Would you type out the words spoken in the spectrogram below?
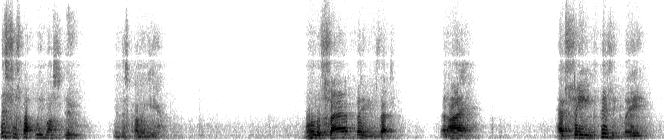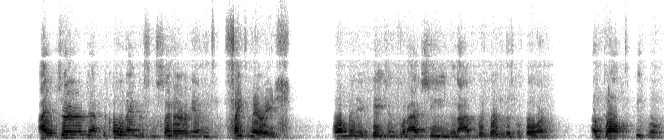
This is what we must do in this coming year. One of the sad things that, that I have seen physically, I observed at the Colin Anderson Center in St. Mary's on many occasions when I've seen, and I've referred to this before, adult people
